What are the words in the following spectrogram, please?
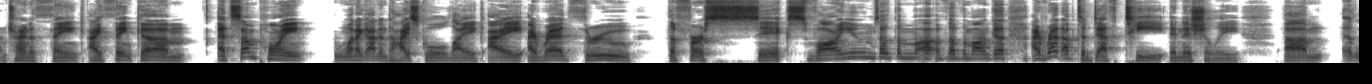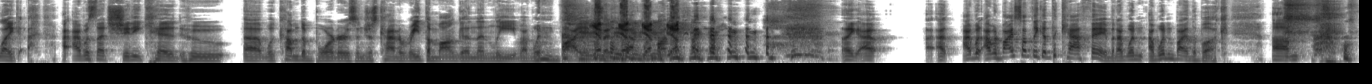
i'm trying to think. I think um at some point when i got into high school like i i read through the first six volumes of the of, of the manga. I read up to death t initially. Um like I, I was that shitty kid who uh would come to borders and just kind of read the manga and then leave. I wouldn't buy it. Yep, didn't yep, yep, like I, I I would I would buy something at the cafe, but I wouldn't I wouldn't buy the book. Um,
